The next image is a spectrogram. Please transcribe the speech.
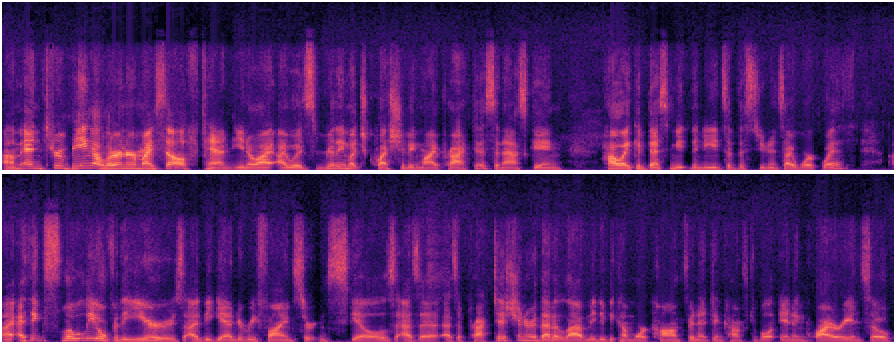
um, and through being a learner myself, Tan, you know, I, I was really much questioning my practice and asking how I could best meet the needs of the students I work with. I think slowly over the years, I began to refine certain skills as a as a practitioner that allowed me to become more confident and comfortable in inquiry. And so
